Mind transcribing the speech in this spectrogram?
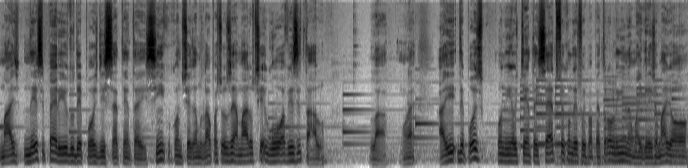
Mas nesse período, depois de 75, quando chegamos lá, o pastor José Amaro chegou a visitá-lo lá, não é? Aí depois, quando em 87, foi quando ele foi para Petrolina, uma igreja maior,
